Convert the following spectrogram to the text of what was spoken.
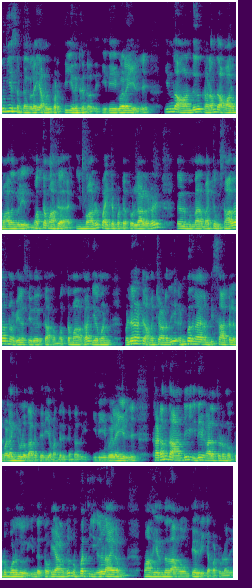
புதிய சட்டங்களை அமல்படுத்தி இருக்கின்றது. இதே வேளையில் இந்த ஆண்டு கடந்த ஆறு மாதங்களில் மொத்தமாக இவ்வாறு பயிற்றப்பட்ட தொழிலாளர்கள் ம- மற்றும் சாதாரண வேலை செய்வதற்காக மொத்தமாக ஜெர்மன் வெளிநாட்டு அமைச்சானது எண்பதனாயிரம் விசாக்களை வழங்கியுள்ளதாக தெரிய வந்திருக்கின்றது. இதே வேளையில் கடந்த ஆண்டு இதே காலத்துடன் ஒப்பிடும் பொழுது இந்த தொகையானது முப்பத்தி ஏழாயிரம் மாக இருந்ததாகவும் தெரிவிக்கப்பட்டுள்ளது.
